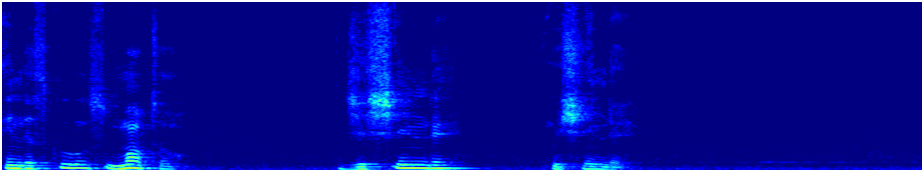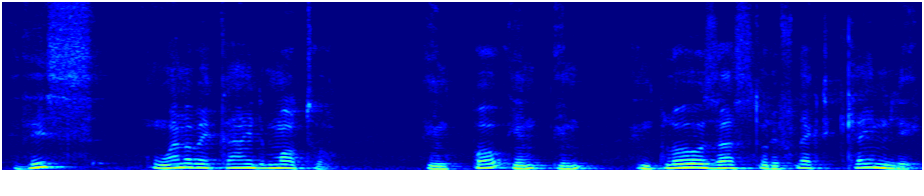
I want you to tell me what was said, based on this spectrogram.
in the school's motto, Jishinde Ushinde. This one of a kind motto impo- im- im- implores us to reflect keenly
